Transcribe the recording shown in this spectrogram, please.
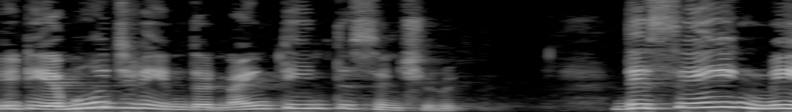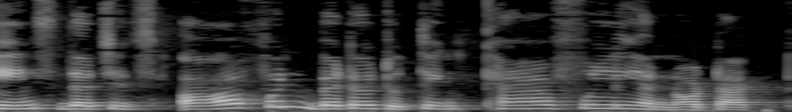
It emerged in the 19th century. This saying means that it's often better to think carefully and not act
